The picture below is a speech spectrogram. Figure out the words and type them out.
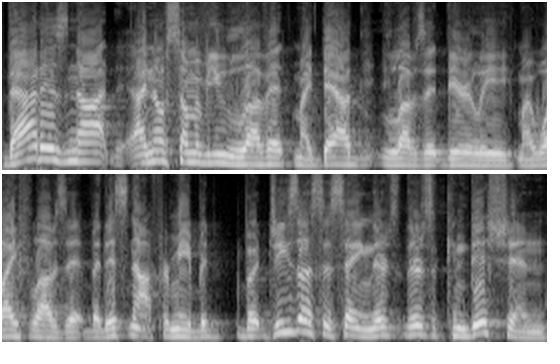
That is not, I know some of you love it. My dad loves it dearly. My wife loves it, but it's not for me. But, but Jesus is saying there's, there's a condition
